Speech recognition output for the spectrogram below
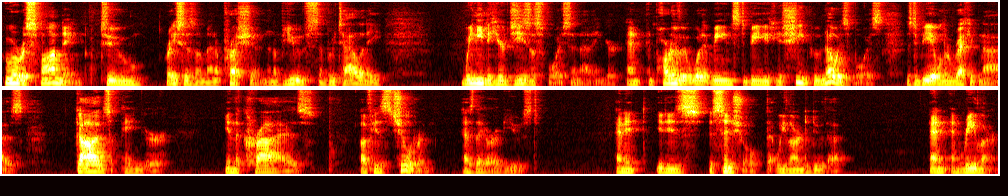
who are responding to racism and oppression and abuse and brutality, we need to hear Jesus' voice in that anger. And, and part of it, what it means to be his sheep who know his voice, is to be able to recognize God's anger in the cries of his children as they are abused. And it, it is essential that we learn to do that and, and relearn.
